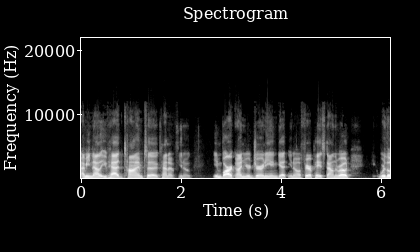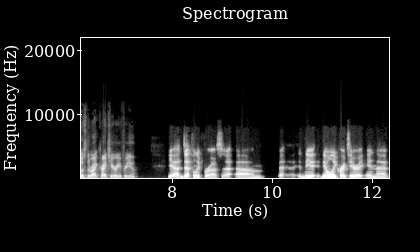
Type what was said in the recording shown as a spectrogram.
I mean, now that you've had time to kind of you know embark on your journey and get you know a fair pace down the road, were those the right criteria for you? Yeah, definitely for us. Uh, um, uh, the the only criteria in that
